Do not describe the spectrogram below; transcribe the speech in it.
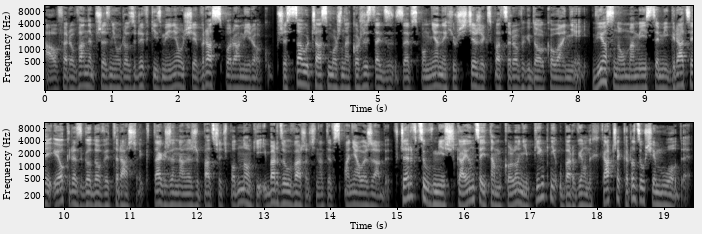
a oferowane przez nią rozrywki zmieniają się wraz z porami roku. Przez cały czas można korzystać ze wspomnianych już ścieżek spacerowych dookoła niej. Wiosną ma miejsce migracja i okres godowy traszek, także należy patrzeć pod nogi i bardzo uważać na te wspaniałe żaby. W czerwcu w mieszkającej tam kolonii pięknie ubarwionych kaczek rodzą się młode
